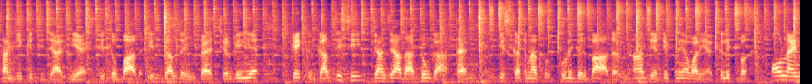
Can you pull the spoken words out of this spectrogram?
ਸਾਂਝੀ ਕੀਤੀ ਜਾ ਰਹੀ ਹੈ। ਇਸ ਤੋਂ ਬਾਅਦ ਇਸ ਗੱਲ ਤੇ ਵੀ ਬਹਿਸ ਛਿੜ ਗਈ ਹੈ। ਕਿ ਇੱਕ ਗਲਤੀ ਸੀ ਜਾਂ ਜ਼ਿਆਦਾ ਡੂੰਘਾ ਅਰਥ ਹੈ। ਇਸ ਘਟਨਾ ਤੋਂ ਥੋੜੀ ਦੇਰ ਬਾਅਦ ਖਾਨ ਦੀਆਂ ਟਿੱਪਣੀਆਂ ਵਾਲੀਆਂ ਕਲਿੱਪ ਆਨਲਾਈਨ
